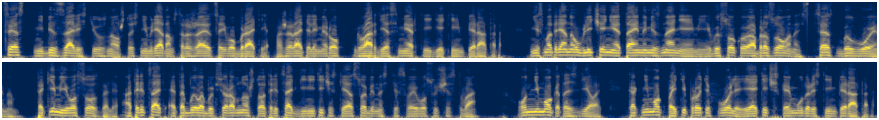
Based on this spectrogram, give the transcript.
Цест не без зависти узнал, что с ним рядом сражаются его братья, пожиратели миров, гвардия смерти и дети Императора. Несмотря на увлечение тайными знаниями и высокую образованность, Цест был воином. Таким его создали. Отрицать это было бы все равно, что отрицать генетические особенности своего существа. Он не мог это сделать, как не мог пойти против воли и отеческой мудрости Императора.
